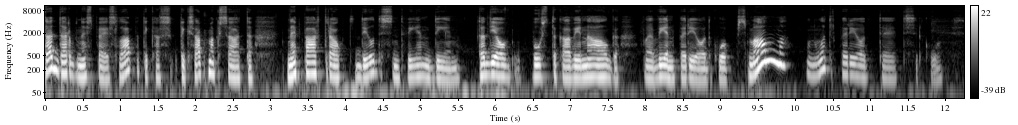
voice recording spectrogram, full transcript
tad darba nespējas lapa tiks, tiks apmaksāta nepārtraukti 21 dienu. Tad jau būs tā kā viena alga vai viena perioda kopas mamma un otru periodu tētis ir kopis.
